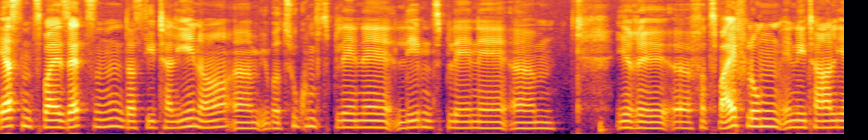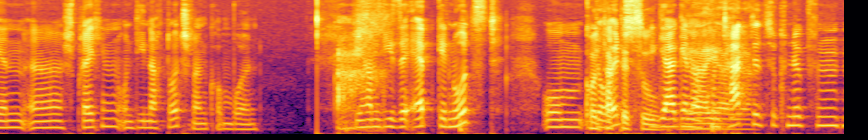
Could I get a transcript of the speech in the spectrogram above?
ersten zwei Sätzen, dass die Italiener ähm, über Zukunftspläne, Lebenspläne, ähm, ihre äh, Verzweiflung in Italien äh, sprechen und die nach Deutschland kommen wollen. Die haben diese App genutzt, um Kontakte Deutsch, zu- ja genau, ja, ja, Kontakte ja. zu knüpfen.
